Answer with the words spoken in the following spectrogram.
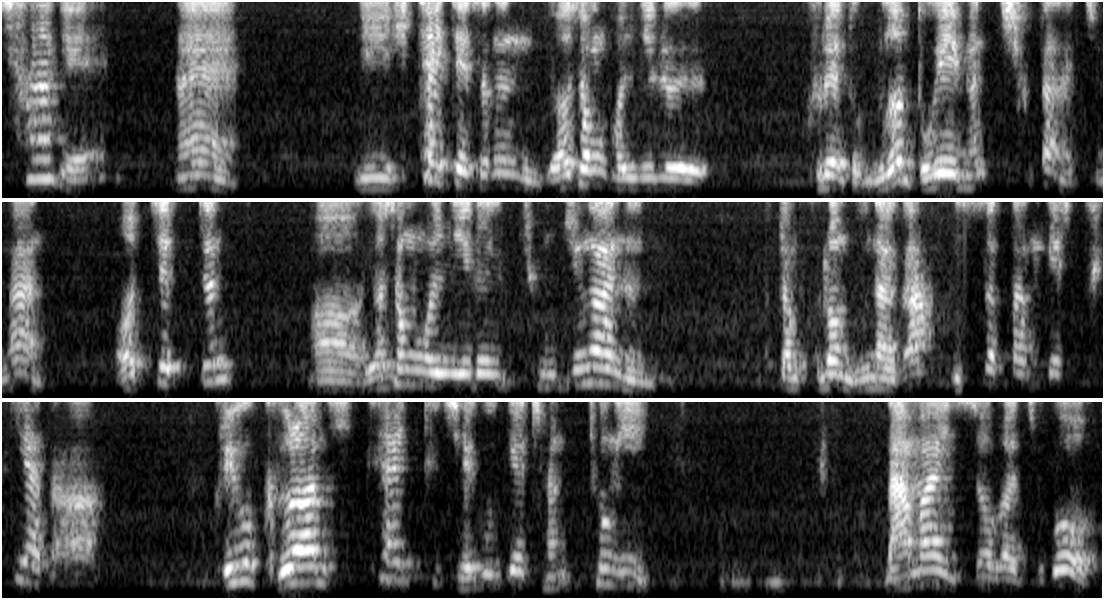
이상하게 예, 이 히타이트에서는 여성 권리를 그래도 물론 노예면 취급도 안 했지만 어쨌든 어, 여성 권리를 존중하는 어떤 그런 문화가 있었다는 게 특이하다. 그리고 그러한 히타이트 제국의 전통이 남아 있어가지고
